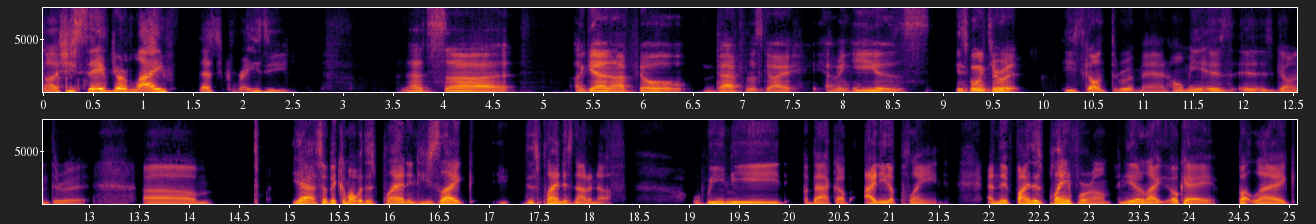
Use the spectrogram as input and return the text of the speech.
Uh, she saved your life. That's crazy. That's uh again, I feel bad for this guy. I mean, he is he's going through it. He's going through it, man. Homie is is going through it. Um, yeah. So they come up with this plan, and he's like, "This plan is not enough. We need a backup. I need a plane." And they find this plane for him, and they're like, "Okay, but like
